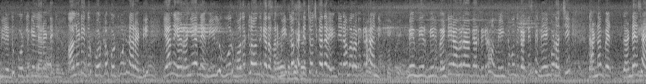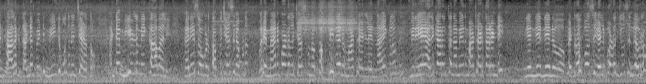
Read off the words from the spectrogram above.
మీరు ఎందుకు కోర్టులకు వెళ్ళారంటే ఆల్రెడీ ఇద్దరు కోర్టులో కొట్టుకుంటున్నారండి. ఏమన్నా రంగయ్య మీ ఇల్లు ఊరు మొదట్లో ఉంది కదా మరి మీ ఇంట్లో కట్టించవచ్చు కదా ఎన్టీ రామారావు విగ్రహాన్ని? మేము మీరు మీరు ఎన్టీ రామారావు గారి విగ్రహం మీ ఇంటి ముందు కట్టిస్తే మేము కూడా వచ్చి దండం పె దండేసి ఆయన కాళ్ళకి దండం పెట్టి మీ ఇంటి ముందు నుంచి వెళ్తాం. అంటే మీ ఇళ్ళు మీకు కావాలి. కనీసం ఒకటి తప్పు చేసినప్పుడు ఒరే మేనకోడలు చేసుకున్న తప్పు ఇదేను మాట్లాడలేని నాయకులు. మీరు ఏ అధికారంతో నా మీద మాట్లాడతారండి? నేను నేను పెట్రోల్ పోసి వెళ్ళిపోవడం చూసింది ఎవరు?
